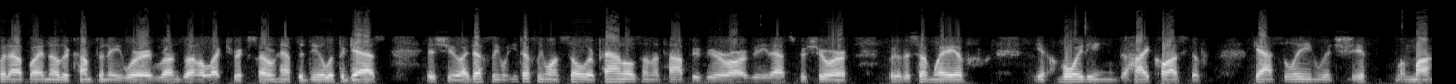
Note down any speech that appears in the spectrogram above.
put out by another company where it runs on electric, so I don't have to deal with the gas issue. I definitely, you definitely want solar panels on the top of your RV, that's for sure. But if there's some way of you know, avoiding the high cost of gasoline, which if my,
